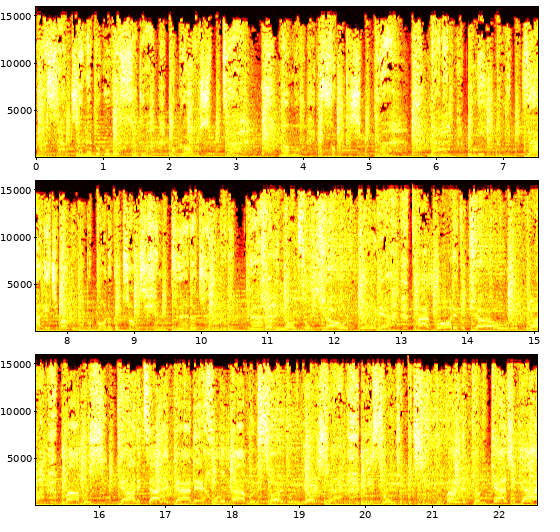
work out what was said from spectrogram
널 사진을 보고 있어도 보고 싶다. 너무 약속한 시간. 나는 우리 겁니다 이제 얼굴 한번 보는 것조차 우리가 저기 온통 겨울뿐이야. 8월에도 겨울이 와. 마음은 시간에 달려가네. 홀로 남은 설국 열차. 네 손 잡고 지 구 반대편까지 가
